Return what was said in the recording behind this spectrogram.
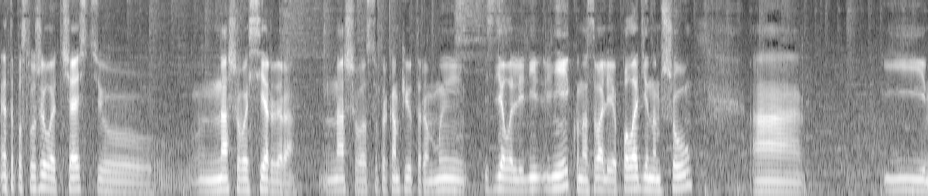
это послужило частью нашего сервера, нашего суперкомпьютера. Мы сделали линейку, назвали ее Паладином Шоу. А, и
